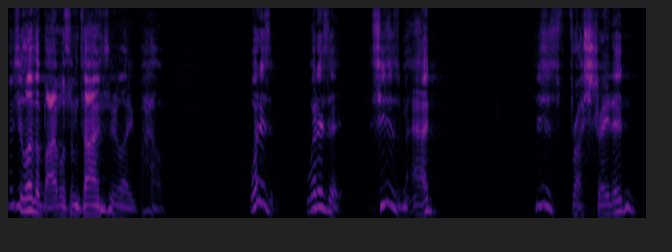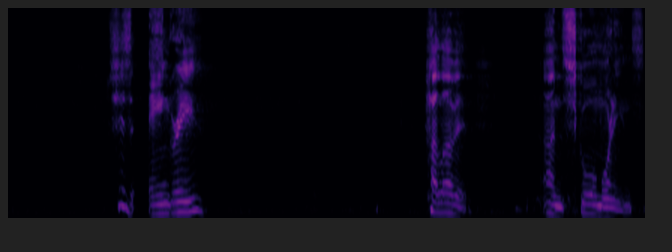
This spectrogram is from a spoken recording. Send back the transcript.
Don't you love the Bible sometimes? You're like, wow, what is? What is it? She's just mad. She's just frustrated. She's angry. I love it on school mornings.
